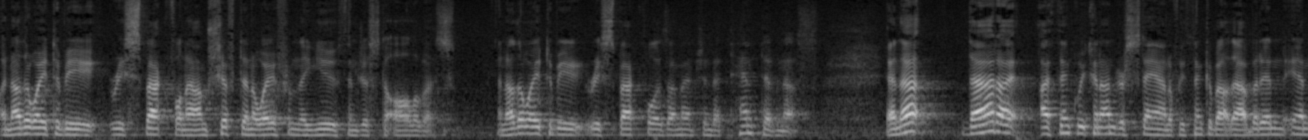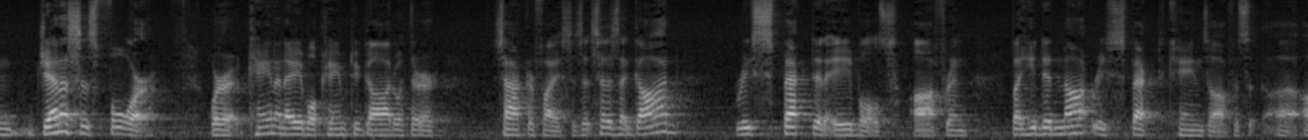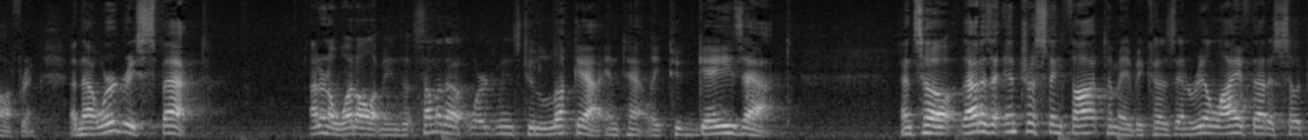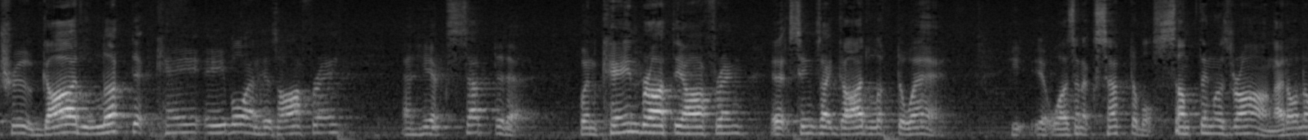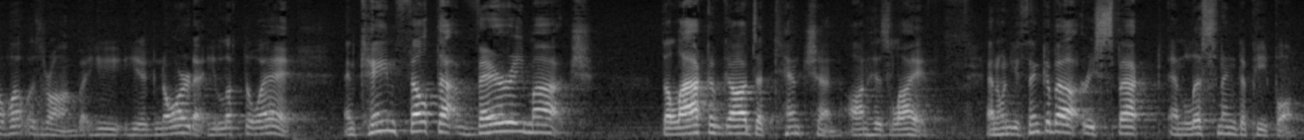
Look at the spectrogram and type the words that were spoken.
Another way to be respectful now, I'm shifting away from the youth and just to all of us. Another way to be respectful, as I mentioned, attentiveness. And that, that I, I think we can understand if we think about that. But in, in Genesis 4, where Cain and Abel came to God with their sacrifices, it says that God respected Abel's offering, but he did not respect Cain's office, uh, offering. And that word respect, I don't know what all it means, but some of the words means to look at intently, to gaze at. And so that is an interesting thought to me because in real life that is so true. God looked at Cain, Abel and his offering and he accepted it. When Cain brought the offering, it seems like God looked away. He, it wasn't acceptable. Something was wrong. I don't know what was wrong, but he, he ignored it. He looked away. And Cain felt that very much the lack of God's attention on his life. And when you think about respect and listening to people,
